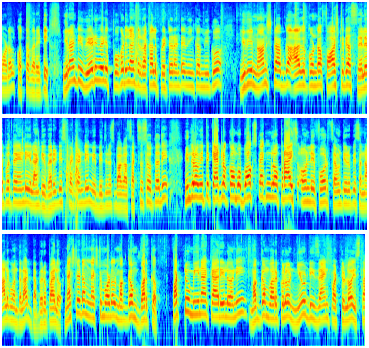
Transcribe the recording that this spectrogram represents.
మోడల్ కొత్త వెరైటీ. ఇలాంటి వేడివేడి పొగడి లాంటి రకాలు పెట్టారంటే ఇంకా మీకు ఇవి నాన్ స్టాప్గా ఆగకుండా ఫాస్ట్గా సేల్ అయిపోతాయండి. ఇలాంటి వెరైటీస్ పెట్టండి. మీ బిజినెస్ బాగా సక్సెస్ అవుతుంది. ఇందులో విత్ క్యాటలాగ్ కాంబో బాక్స్ ప్యాకింగ్లో price only four seventy rupees నాలుగు వందల డెబ్బై రూపాయలు. నెక్స్ట్ ఐటమ్ నెక్స్ట్ మోడల్ మగ్గం వర్క్ పట్టు మీనాకారీలోని మగ్గం వర్క్లో న్యూ డిజైన్ పట్టులో ఇస్తా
